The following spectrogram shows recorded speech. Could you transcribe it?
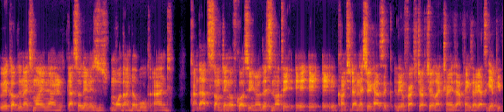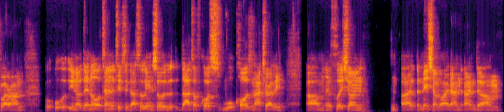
we wake up the next morning and gasoline is more than doubled, and and that's something. Of course, you know, this is not a a, a country that necessarily has the infrastructure like trains and things like that to get people around. You know, there are no alternatives to gasoline, so that of course will cause naturally um, inflation uh, nationwide, and and um,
